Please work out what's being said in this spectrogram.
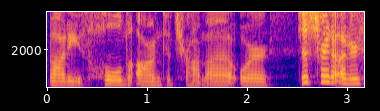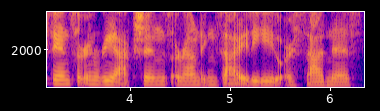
bodies hold on to trauma or just try to understand certain reactions around anxiety or sadness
